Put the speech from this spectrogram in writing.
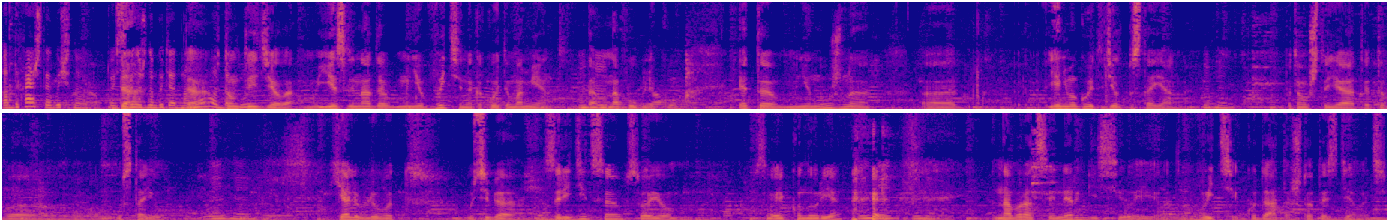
отдыхаешь ты обычно, то есть да, тебе нужно быть одному, да, в том-то и дело. Если надо мне выйти на какой-то момент, там, Мгм. на публику, это мне нужно... э, я не могу это делать постоянно, Мгм. потому что я от этого устаю. Мгм. Я люблю вот у себя зарядиться в своем в своей конуре, Мгм. Мгм. набраться энергии, силы и вот выйти куда-то, что-то сделать.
